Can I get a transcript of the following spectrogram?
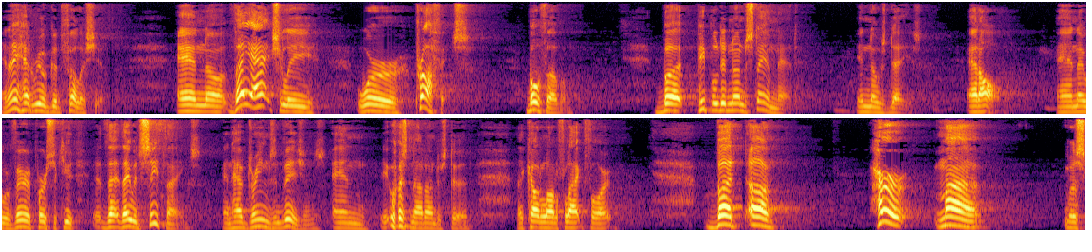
And they had real good fellowship. And uh, they actually were prophets, both of them. But people didn't understand that in those days at all. And they were very persecuted. They, would see things and have dreams and visions, and it was not understood. They caught a lot of flack for it. But uh, her, my, was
